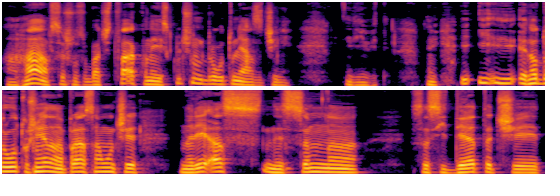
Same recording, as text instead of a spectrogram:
аха, всъщност обаче това, ако не е изключено, другото няма значение. Един вид. Нали, и, и, и едно друго уточнение да направя само, че нали, аз не съм на, с идеята, че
